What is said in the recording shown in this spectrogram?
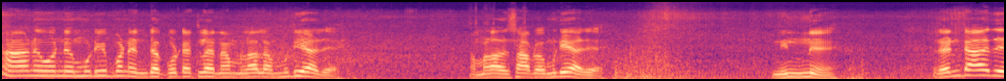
நான் ஒன்று முடிவு பண்ணேன். இந்த கூட்டத்தில் நம்மளால் முடியாது. நம்மளால் சாப்பிட முடியாது. நின்று ரெண்டாவது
